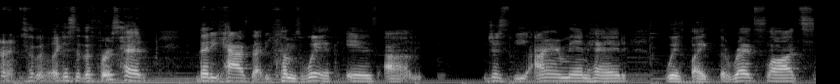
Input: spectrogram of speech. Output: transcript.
All right, so the, like I said, the first head that he has that he comes with is um, just the Iron Man head with like the red slots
